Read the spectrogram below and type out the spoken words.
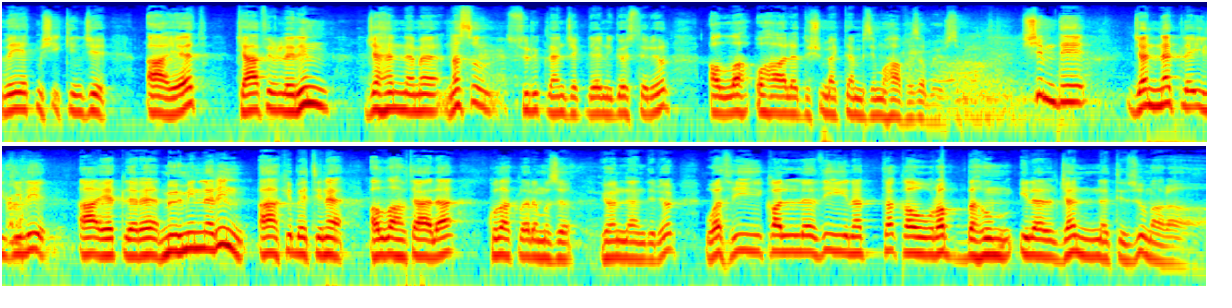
ve 72. ayet kafirlerin cehenneme nasıl sürükleneceklerini gösteriyor. Allah o hale düşmekten bizi muhafaza buyursun. Şimdi cennetle ilgili ayetlere, müminlerin akıbetine allah Teala kulaklarımızı yönlendiriyor. وَثِيقَ الَّذ۪ينَ اتَّقَوْ رَبَّهُمْ اِلَى الْجَنَّةِ زُمَرًا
